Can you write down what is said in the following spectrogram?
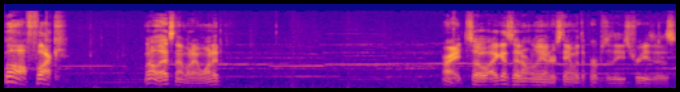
Oh, fuck! Well, that's not what I wanted. Alright, so I guess I don't really understand what the purpose of these trees is.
